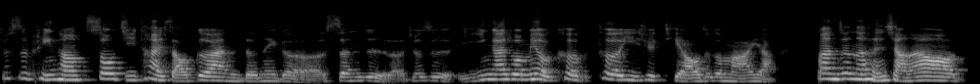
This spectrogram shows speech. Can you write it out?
就是平常收集太少个案的那个生日了，就是应该说没有特特意去调这个玛雅，不然真的很想要。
